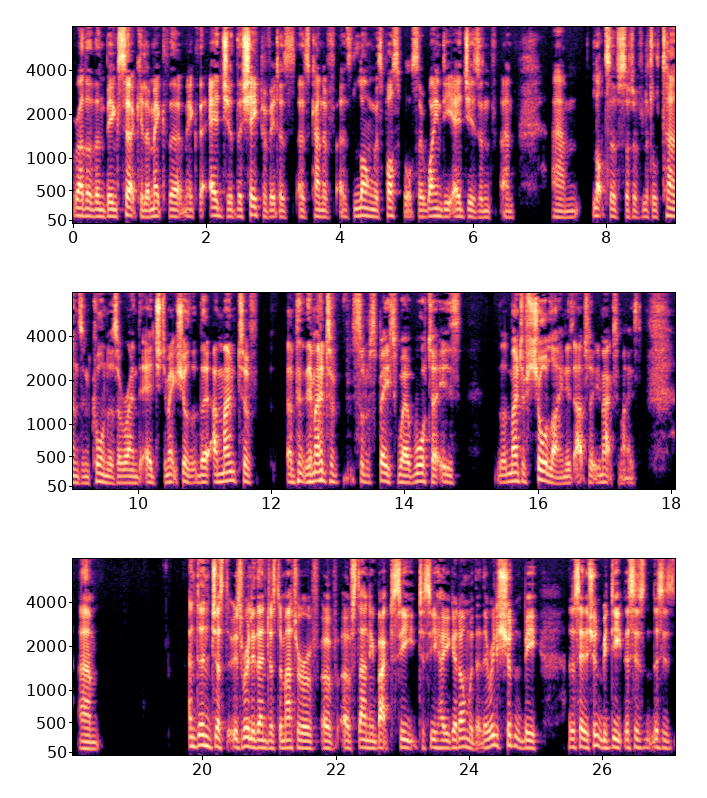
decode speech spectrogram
rather than being circular, make the make the edge of the shape of it as as kind of as long as possible. So windy edges and and um, lots of sort of little turns and corners around the edge to make sure that the amount of the amount of sort of space where water is, the amount of shoreline is absolutely maximized. Um, and then just it's really then just a matter of, of of standing back to see to see how you get on with it. They really shouldn't be, as I say, they shouldn't be deep. This is this is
